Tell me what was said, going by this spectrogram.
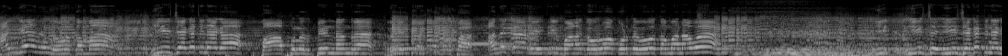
ಹಂಗೇನಿಲ್ಲೋ ತಮ್ಮ. ಈ ಜಗತ್ತಿನಾಗ ಪಾಪುಲದ ಪಿಂಡ್ ಅಂದ್ರ ರೈತ ಅಷ್ಟ ನೋಡಪ್ಪ. ಅದಕ್ಕ ರೈತರಿಗೆ ಬಹಳ ಗೌರವ ಕೊಡ್ತೇವೆ ತಮ್ಮ ನಾವು. ಈ- ಈ ಜ- ಈ ಜಗತ್ತಿನಾಗ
